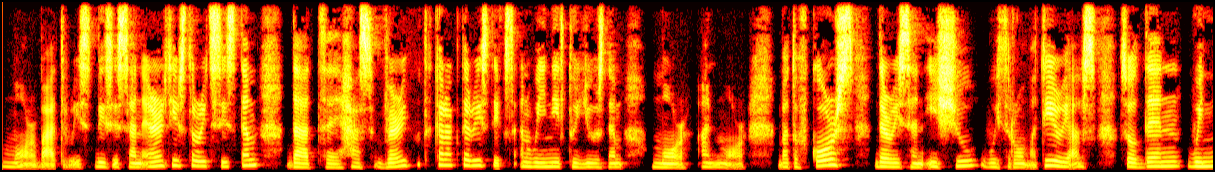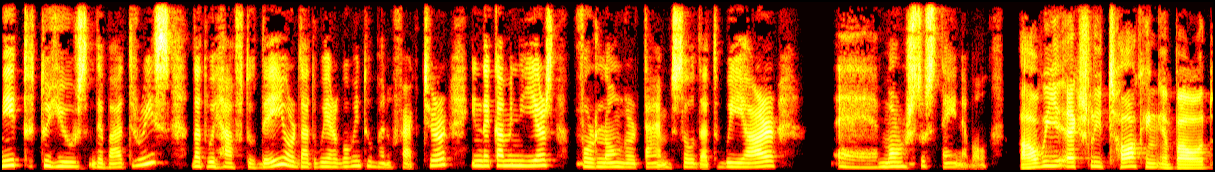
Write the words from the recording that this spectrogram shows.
more batteries. This is an energy storage system that uh, has very good characteristics and we need to use them more and more. But of course, there is an issue with raw materials. So then we need to use the batteries that we have today or that we are going to manufacture in the coming years for longer time so that we are uh, more sustainable. Are we actually talking about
